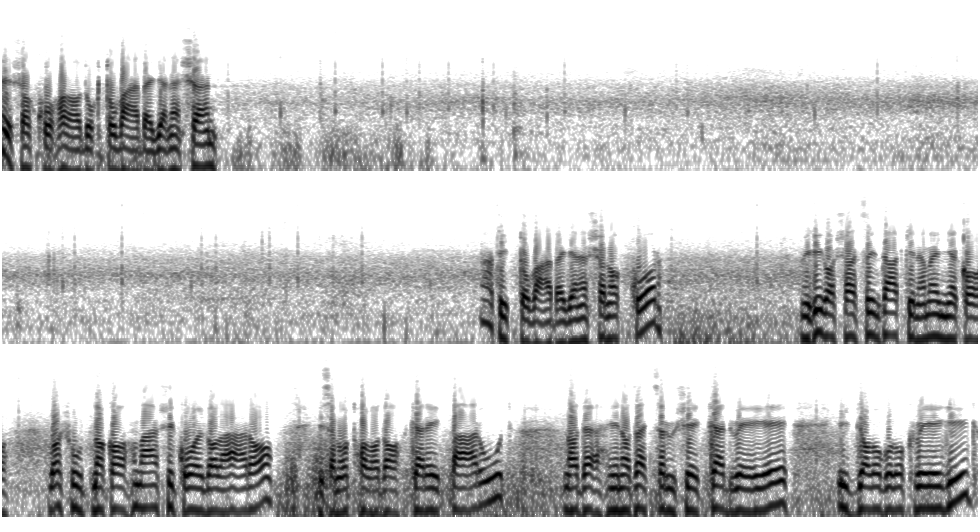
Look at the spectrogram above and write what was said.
És akkor haladok tovább egyenesen. Hát itt tovább egyenesen akkor. Még igazság szerint át kéne menjek a vasútnak a másik oldalára, hiszen ott halad a kerékpárút. Na de én az egyszerűség kedvéjé így gyalogolok végig.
